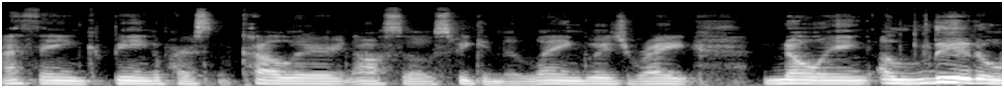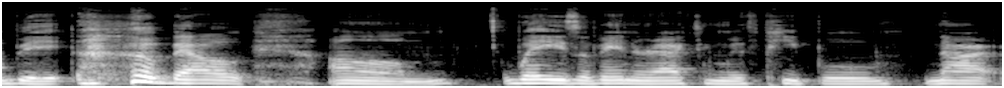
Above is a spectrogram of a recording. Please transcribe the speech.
I think being a person of color and also speaking the language, right? Knowing a little bit about um, ways of interacting with people, not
